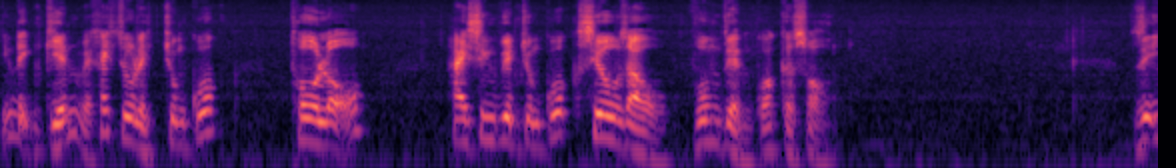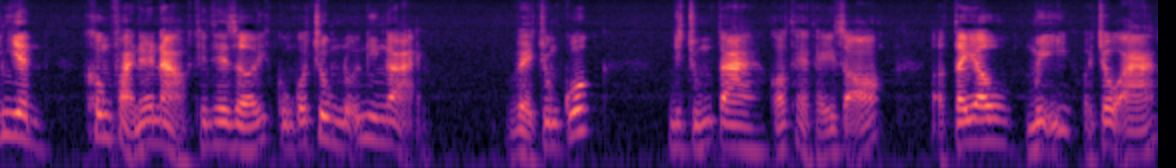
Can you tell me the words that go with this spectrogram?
những định kiến về khách du lịch Trung Quốc thô lỗ hay sinh viên Trung Quốc siêu giàu vung tiền qua cửa sổ. Dĩ nhiên, không phải nơi nào trên thế giới cũng có chung nỗi nghi ngại về Trung Quốc như chúng ta có thể thấy rõ ở Tây Âu, Mỹ và châu Á.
